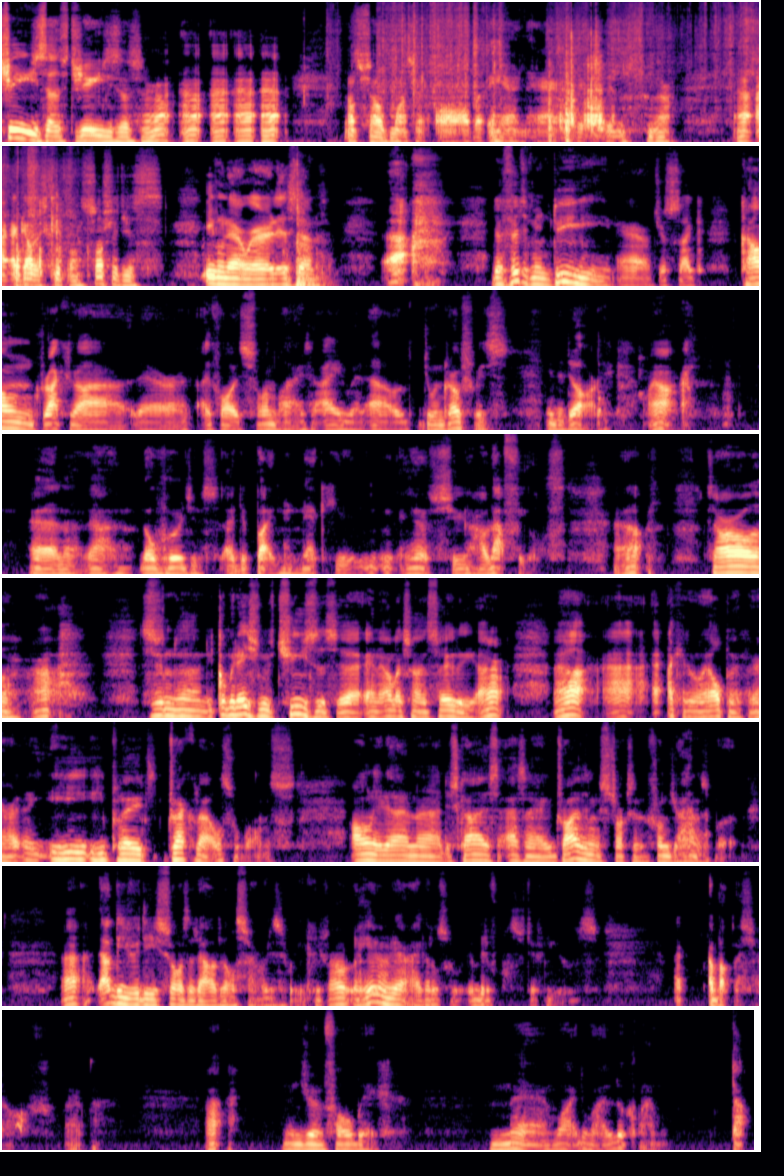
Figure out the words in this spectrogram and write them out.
Jesus, Jesus. Uh, uh, uh. Not so much at all, but here and there. I, I gotta skip on sausages, even there where it is. Uh, the vitamin D just like Count Dracula there. I avoid sunlight. I went out doing groceries in the dark. And uh, yeah, no virgins. I did bite in the neck. You, you see how that feels. So, uh, uh, the combination with Jesus uh, and Alexander Saley, uh, uh, I, I cannot help it. Uh, he, he played Dracula also once, only then uh, disguised as a driving instructor from Johannesburg. Uh, that DVD sorted out also this week. So here and there I got also a bit of positive news uh, about myself. Uh, uh, I'm germphobic. Man, why do I look like that?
